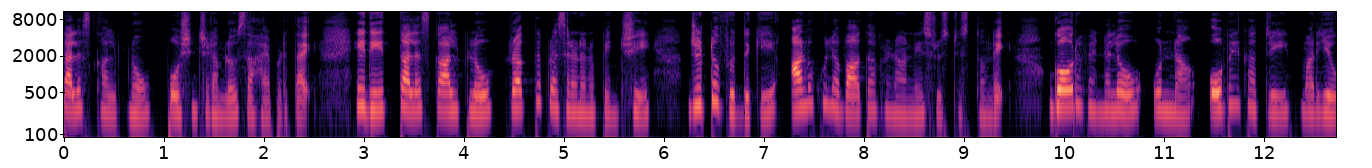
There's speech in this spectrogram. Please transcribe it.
తలస్కాల్ప్ను పోషించడంలో సహాయపడతాయి. ఇది తలస్కాల్ప్లో రక్త ప్రసరణను పెంచి జుట్టు వృద్ధికి అనుకూల వాతావరణాన్ని సృష్టిస్తుంది. గోరువెన్నలో ఉన్న ఒమేగా త్రీ మరియు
